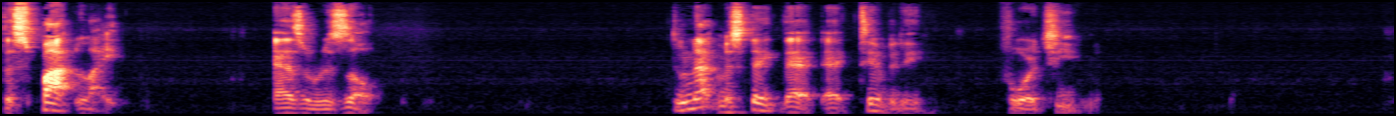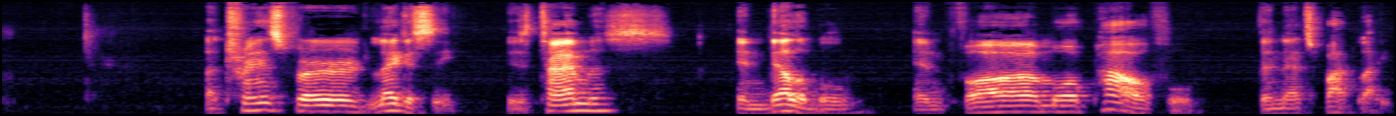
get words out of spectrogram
the spotlight as a result, do not mistake that activity for achievement. A transferred legacy is timeless indelible, and far more powerful than that spotlight.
